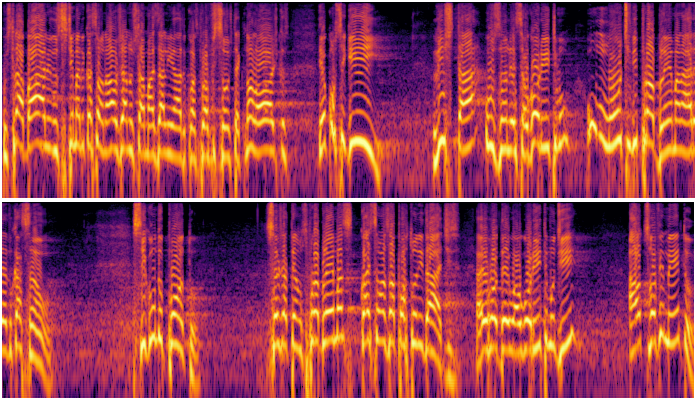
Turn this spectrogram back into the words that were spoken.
Os trabalhos, o sistema educacional já não está mais alinhado com as profissões tecnológicas. Eu consegui listar, usando esse algoritmo, um monte de problema na área da educação. Segundo ponto, se eu já tenho os problemas, quais são as oportunidades? Aí eu rodei o algoritmo de autodesenvolvimento.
